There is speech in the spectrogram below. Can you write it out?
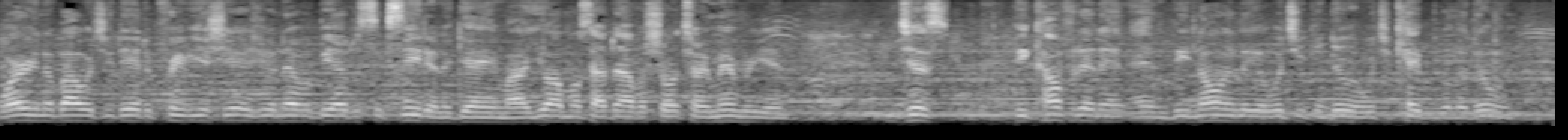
worrying about what you did the previous years, you'll never be able to succeed in a game. you almost have to have a short-term memory and just be confident and, and be knowingly of what you can do and what you're capable of doing.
